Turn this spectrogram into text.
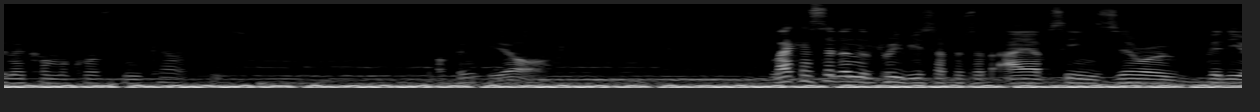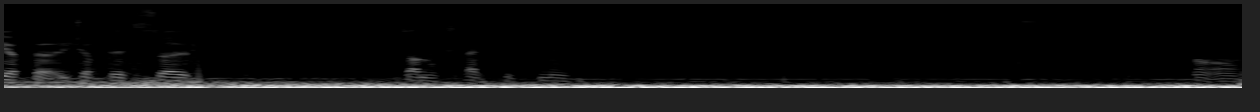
Gonna come across new characters? I think we are. Like I said in the previous episode, I have seen zero video footage of this, so it's unexpected to me. Uh oh.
